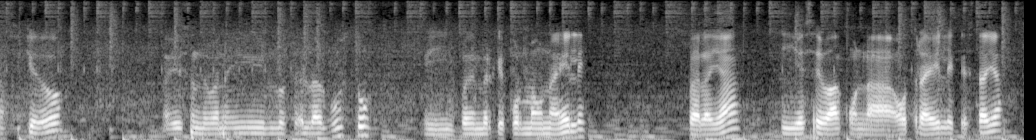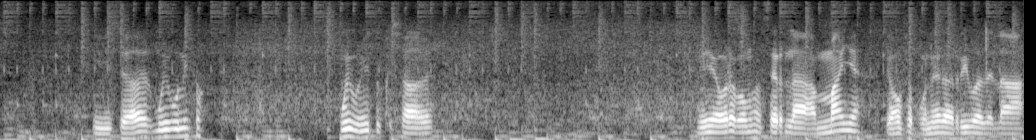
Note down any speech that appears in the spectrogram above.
Así quedó. Ahí es donde van a ir el arbusto. Y pueden ver que forma una L para allá. Y ese va con la otra L que está allá. Y se va a ver muy bonito muy bonito que se va a ver. Y ahora vamos a hacer la malla que vamos a poner arriba de la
